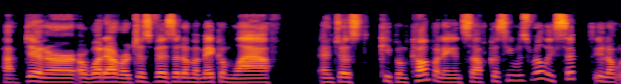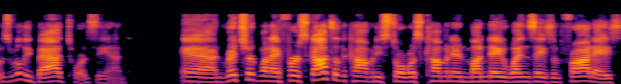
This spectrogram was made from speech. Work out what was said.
have dinner or whatever, just visit him and make him laugh and just keep him company and stuff because he was really sick. You know, it was really bad towards the end. And Richard, when I first got to the comedy store, was coming in Monday, Wednesdays, and Fridays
